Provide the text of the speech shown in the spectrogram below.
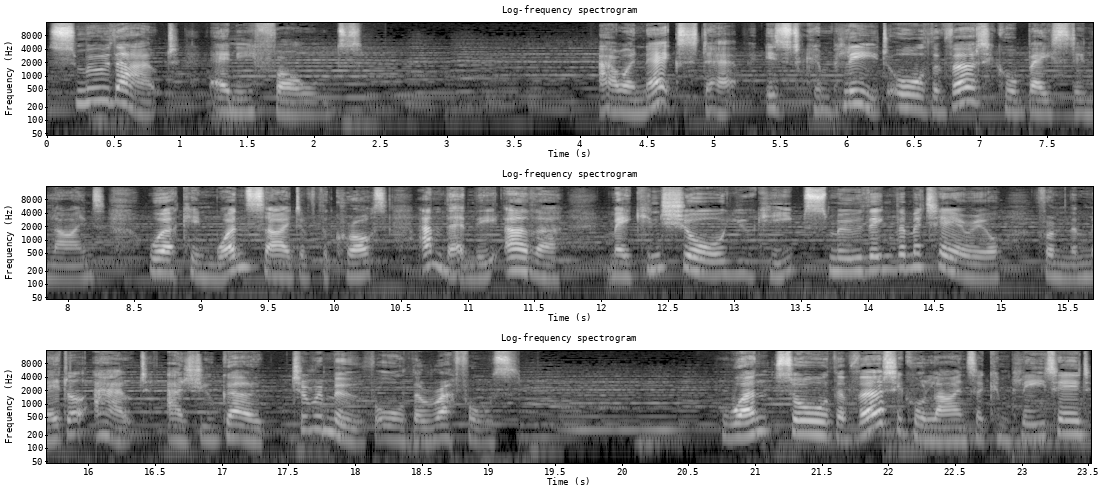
smooth out any folds. Our next step is to complete all the vertical basting lines, working one side of the cross and then the other, making sure you keep smoothing the material from the middle out as you go to remove all the ruffles. Once all the vertical lines are completed,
